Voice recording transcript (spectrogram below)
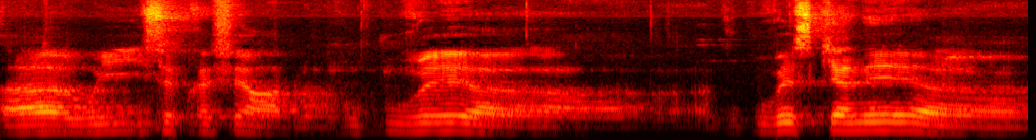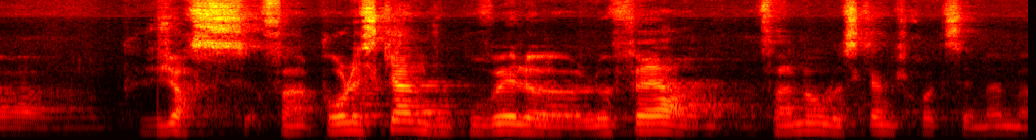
Ah oui, c'est préférable. Vous pouvez, euh, vous pouvez scanner euh, plusieurs. Enfin, pour les scans, vous pouvez le, le faire. Enfin non, le scan, je crois que c'est même. euh,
